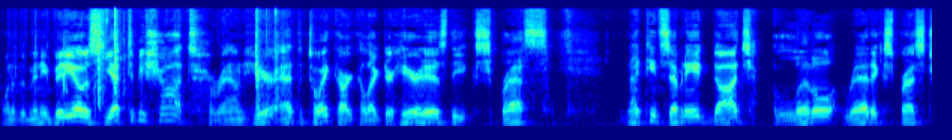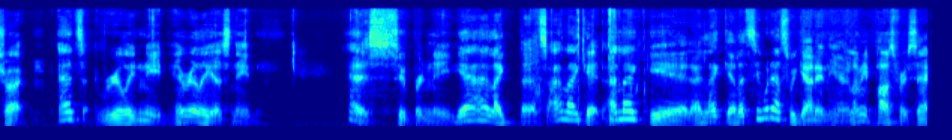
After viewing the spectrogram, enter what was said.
One of the many videos yet to be shot around here at the Toy Car Collector. Here it is, the Express. 1978 Dodge Little Red Express truck. That's really neat. It really is neat. That is super neat. Yeah, I like this. I like it. I like it. I like it. Let's see what else we got in here. Let me pause for a sec.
